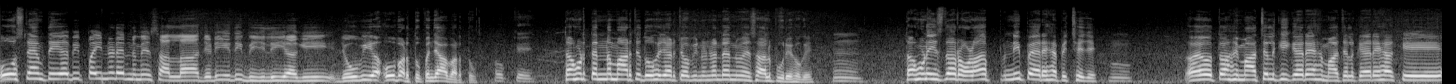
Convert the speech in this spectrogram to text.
ਉਸ ਟਾਈਮ ਤੇ ਇਹ ਆ ਵੀ ਭਾਈ 99 ਸਾਲਾ ਜਿਹੜੀ ਇਹਦੀ ਬਿਜਲੀ ਆ ਗਈ ਜੋ ਵੀ ਆ ਉਹ ਵਰਤੂ ਪੰਜਾਬ ਵਰਤੂ। ਓਕੇ ਤਾਂ ਹੁਣ 3 ਮਾਰਚ 2024 ਨੂੰ 99 ਸਾਲ ਪੂਰੇ ਹੋ ਗਏ। ਹੂੰ। ਤਾਂ ਹੁਣ ਇਸ ਦਾ ਰੌਲਾ ਨਹੀਂ ਪੈ ਰਿਹਾ ਪਿੱਛੇ ਜੇ। ਹੂੰ। ਉਹ ਤਾਂ ਹਿਮਾਚਲ ਕੀ ਕਹਿ ਰਿਹਾ? ਹਿਮਾਚਲ ਕਹਿ ਰਿਹਾ ਕਿ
